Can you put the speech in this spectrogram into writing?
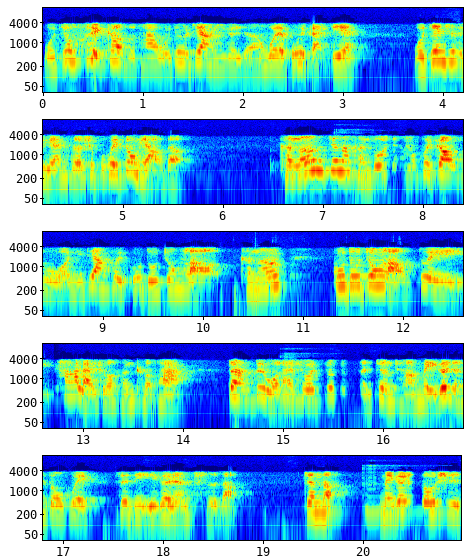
我就会告诉他，我就是这样一个人，我也不会改变。我坚持的原则是不会动摇的。可能真的很多人会告诉我，你这样会孤独终老。可能孤独终老对他来说很可怕，但对我来说就是很正常。每个人都会自己一个人死的，真的，每个人都是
